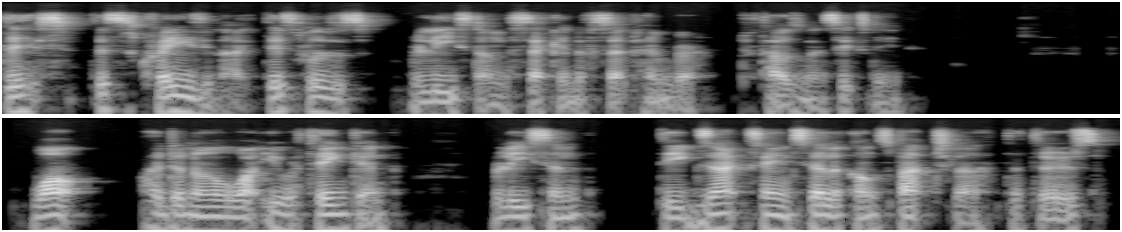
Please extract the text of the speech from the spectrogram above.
This this is crazy like this was released on the 2nd of September 2016 what I don't know what you were thinking releasing the exact same silicone spatula that there's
